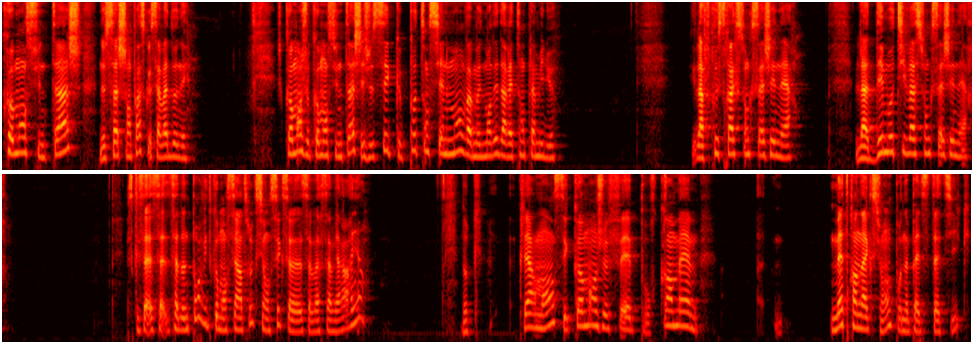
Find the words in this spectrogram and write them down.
commence une tâche ne sachant pas ce que ça va donner? Comment je commence une tâche et je sais que potentiellement on va me demander d'arrêter en plein milieu? La frustration que ça génère, la démotivation que ça génère. Parce que ça, ça, donne pas envie de commencer un truc si on sait que ça, ça va servir à rien. Donc, clairement, c'est comment je fais pour quand même mettre en action, pour ne pas être statique,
